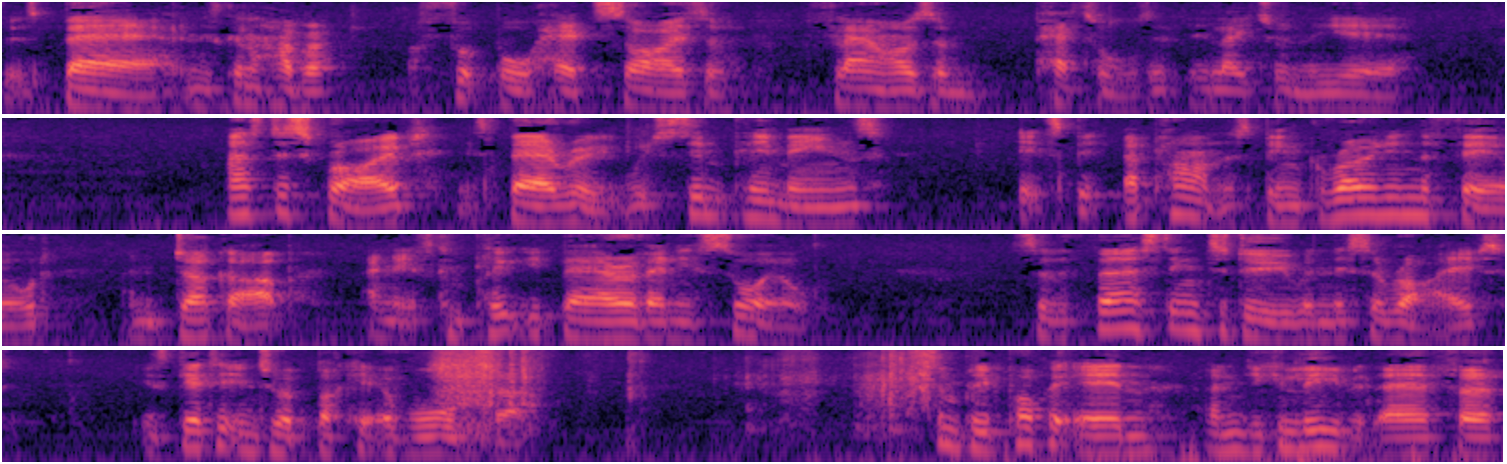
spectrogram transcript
that's bare and it's going to have a, a football head size of flowers and petals later in the year. As described, it's bare root, which simply means it's a plant that's been grown in the field and dug up and it's completely bare of any soil. So the first thing to do when this arrives is get it into a bucket of water simply pop it in and you can leave it there for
